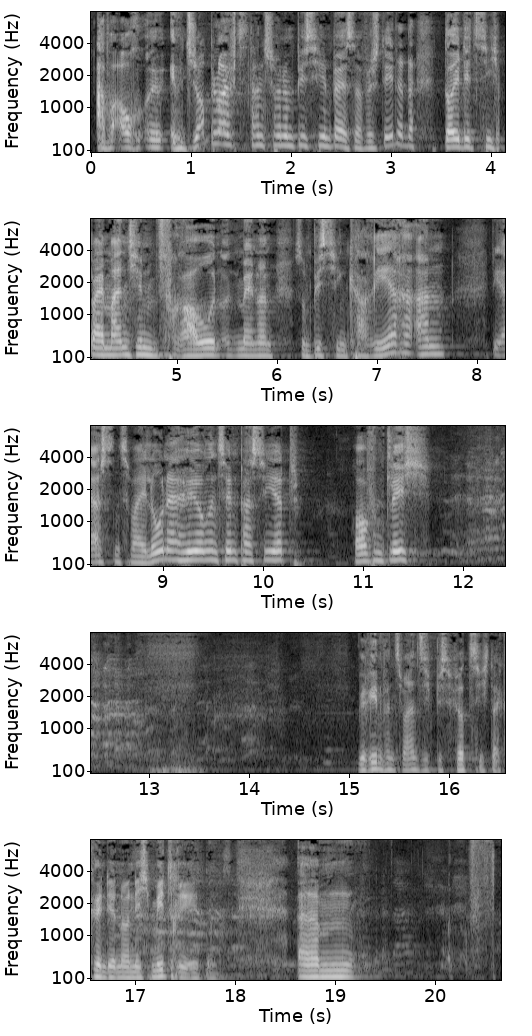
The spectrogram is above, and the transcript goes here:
Aber auch äh, im Job läuft es dann schon ein bisschen besser. Versteht ihr? Da deutet sich bei manchen Frauen und Männern so ein bisschen Karriere an. Die ersten zwei Lohnerhöhungen sind passiert. Hoffentlich. Wir reden von 20 bis 40, da könnt ihr noch nicht mitreden. Ähm,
